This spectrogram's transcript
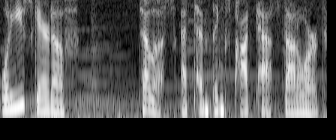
What are you scared of? Tell us at 10thingspodcast.org.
